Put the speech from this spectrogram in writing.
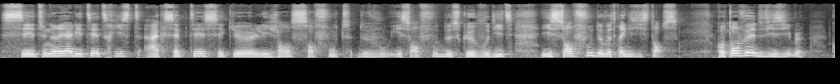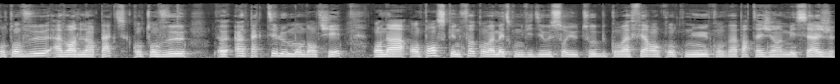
c'est une réalité triste à accepter, c'est que les gens s'en foutent de vous, ils s'en foutent de ce que vous dites, ils s'en foutent de votre existence. Quand on veut être visible, quand on veut avoir de l'impact, quand on veut euh, impacter le monde entier, on a, on pense qu'une fois qu'on va mettre une vidéo sur YouTube, qu'on va faire un contenu, qu'on va partager un message,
